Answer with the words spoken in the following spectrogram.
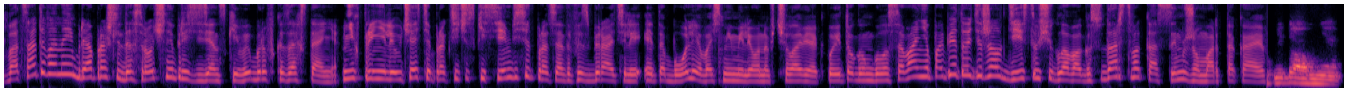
20 ноября прошли досрочные президентские выборы в Казахстане. В них приняли участие практически 70% избирателей. Это более 8 миллионов человек. По итогам голосования победу одержал действующий глава государства Касым Жомарт Такаев. Недавние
